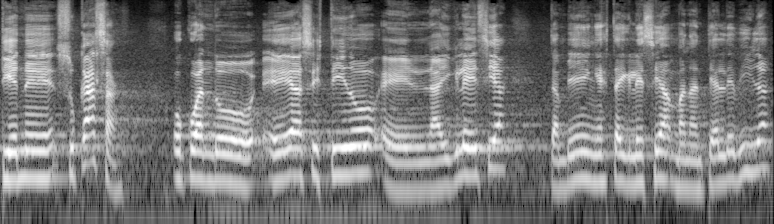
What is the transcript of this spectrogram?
tiene su casa. O cuando he asistido en la iglesia, también en esta iglesia manantial de vida,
